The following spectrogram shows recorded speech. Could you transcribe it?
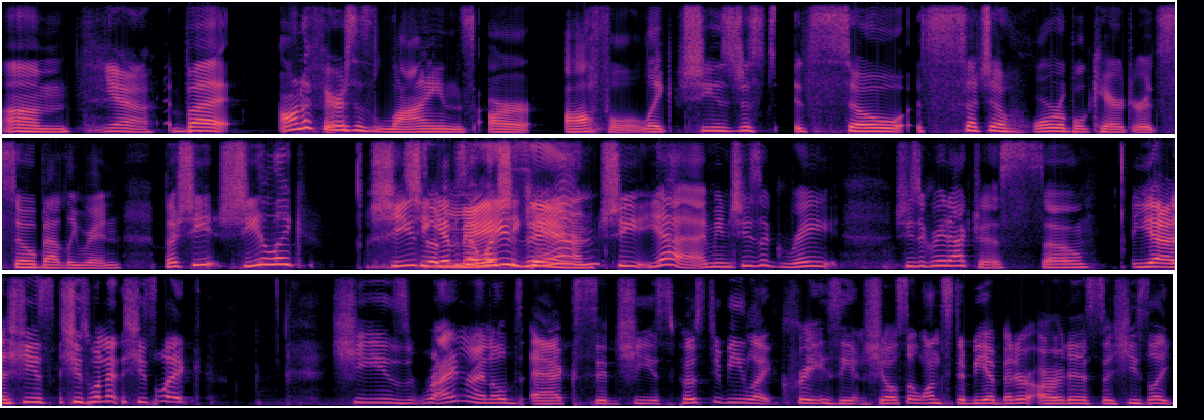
Um, yeah. but Anna Faris's lines are awful. Like she is just it's so such a horrible character. It's so badly written. But she she like She's she gives it what she can. She yeah, I mean she's a great she's a great actress. So Yeah, she's she's one of she's like she's Ryan Reynolds' ex and she's supposed to be like crazy and she also wants to be a better artist. So she's like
